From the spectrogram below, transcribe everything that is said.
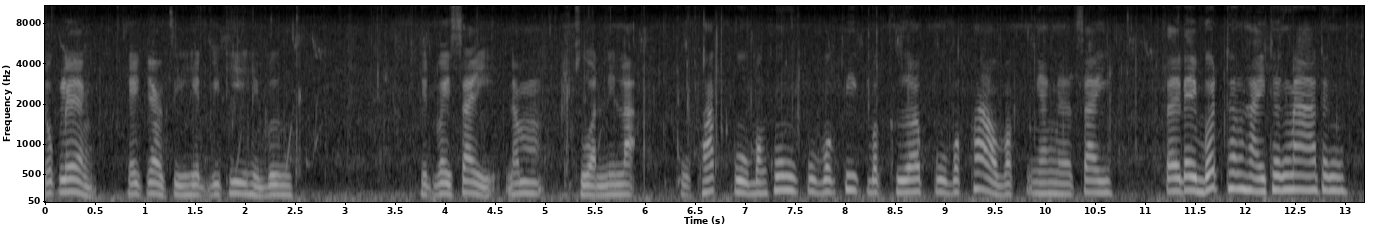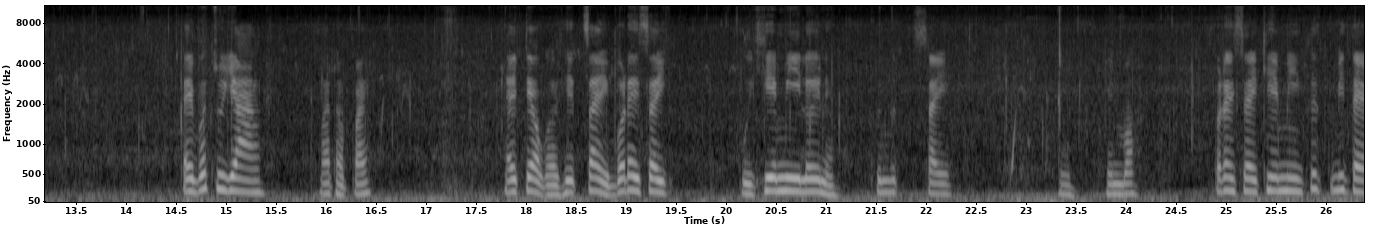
ตกแรงยายเจ้าสิเฮ็ดวิธีให้เบิ่งเฮ็ดไว้ใส่น้ำส่วนนี่ละปลูกพักปลูกบังคุงปลูกบักพริกบักเขือปลูกบักข้าวบักยังเนี่ยใส่ใส่ได้เบิดทั้งไห้ทั้งนาทั้งได้เบิดสุยางมาเถอะไปยายแก้วก็เฮ็ดใส่บ่ได้ใส่ปุ๋ยเคมีเลยเนี่ยคือมันใส่เห็นบ่บ่ได้ใส่เคมีคือมีแต่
